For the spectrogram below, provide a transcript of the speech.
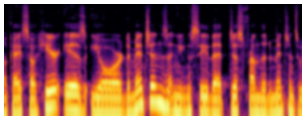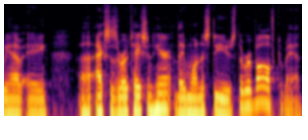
Okay, so here is your dimensions, and you can see that just from the dimensions we have a uh, axis of rotation here. They want us to use the revolve command.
